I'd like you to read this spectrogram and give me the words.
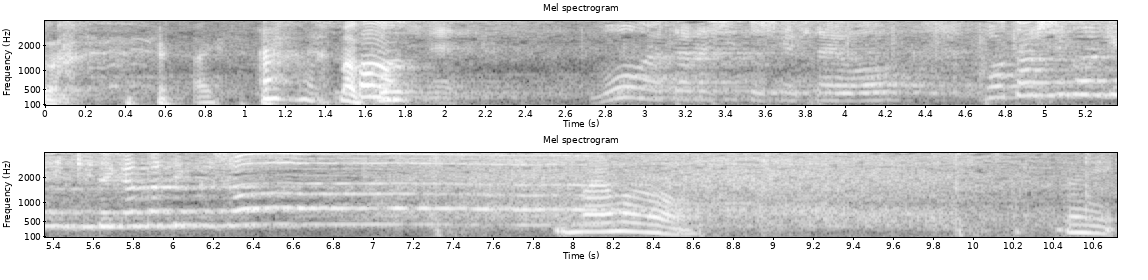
んな感じ。はいまあ、こもう新しい年が来たよ。今年も元気で頑張っていきましょう。なるほど。普通に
